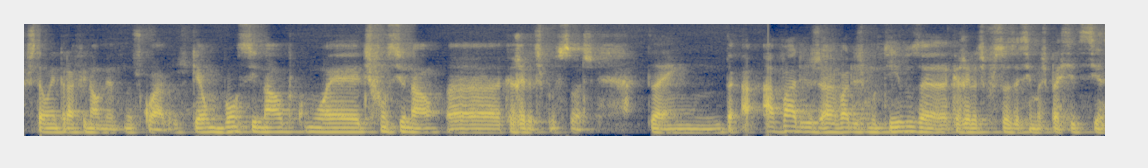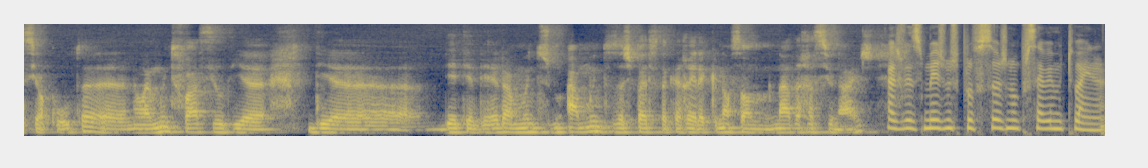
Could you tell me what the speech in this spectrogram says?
estão a entrar finalmente nos quadros, que é um bom sinal de como é disfuncional a carreira dos professores tem, há, vários, há vários motivos. A carreira dos professores é assim uma espécie de ciência oculta, eh, não é muito fácil de, de, de entender. Há muitos, há muitos aspectos da carreira que não são nada racionais. Às vezes, mesmo os professores não percebem muito bem, não é?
